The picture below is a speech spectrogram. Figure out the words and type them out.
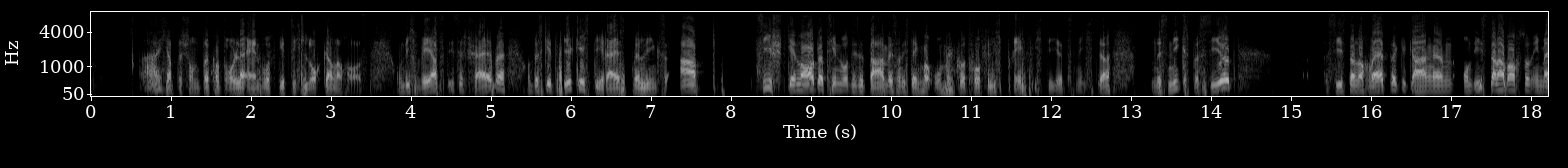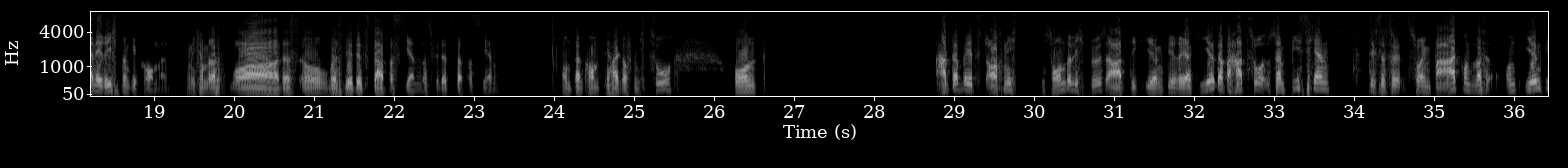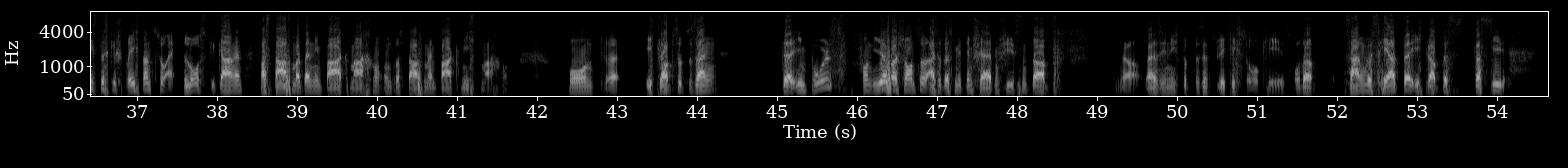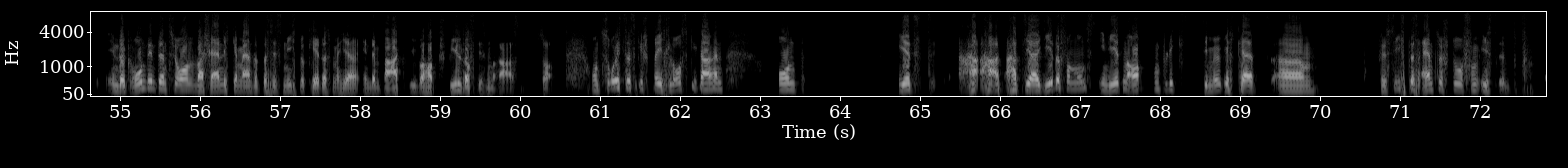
Ah, ich habe das schon, der Kontrolle Einwurf geht sich locker noch aus. Und ich werfe diese Scheibe und es geht wirklich, die reißt mir links ab, zischt genau dorthin, wo diese Dame ist und ich denke mir, oh mein Gott, hoffentlich treffe ich die jetzt nicht. Ja? Und es ist nichts passiert. Sie ist dann auch weitergegangen und ist dann aber auch so in meine Richtung gekommen. Und ich habe mir gedacht, wow, das, oh, was wird jetzt da passieren? Was wird jetzt da passieren? Und dann kommt die halt auf mich zu und hat aber jetzt auch nicht sonderlich bösartig irgendwie reagiert, aber hat so, so ein bisschen so, im Park und was und irgendwie ist das Gespräch dann so losgegangen, was darf man denn im Park machen und was darf man im Park nicht machen. Und äh, ich glaube sozusagen, der Impuls von ihr war schon so, also das mit dem Scheibenschießen, da pff, ja, weiß ich nicht, ob das jetzt wirklich so okay ist. Oder sagen wir es härter, ich glaube, dass, dass sie in der Grundintention wahrscheinlich gemeint hat, das ist nicht okay, dass man hier in dem Park überhaupt spielt auf diesem Rasen. So. Und so ist das Gespräch losgegangen und jetzt hat, hat ja jeder von uns in jedem Augenblick die Möglichkeit, ähm, für sich das einzustufen, ist,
